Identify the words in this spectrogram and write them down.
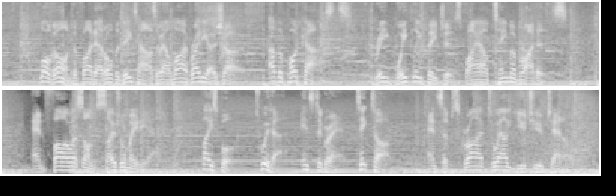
Log on to find out all the details of our live radio show, other podcasts, read weekly features by our team of writers, and follow us on social media. Facebook, Twitter, Instagram, TikTok, and subscribe to our YouTube channel.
